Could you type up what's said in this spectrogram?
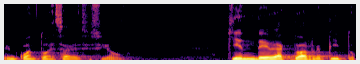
en cuanto a esa decisión. Quien debe actuar, repito,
